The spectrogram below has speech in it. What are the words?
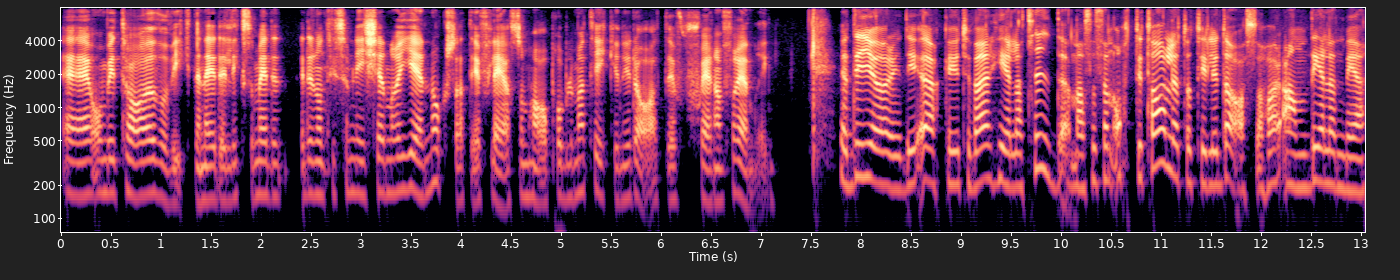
Eh, om vi tar övervikten, är det, liksom, är, det, är det någonting som ni känner igen också att det är fler som har problematiken idag, att det sker en förändring? Ja, det gör det. Ökar ju tyvärr hela tiden. Alltså sedan 80-talet och till idag så har andelen med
